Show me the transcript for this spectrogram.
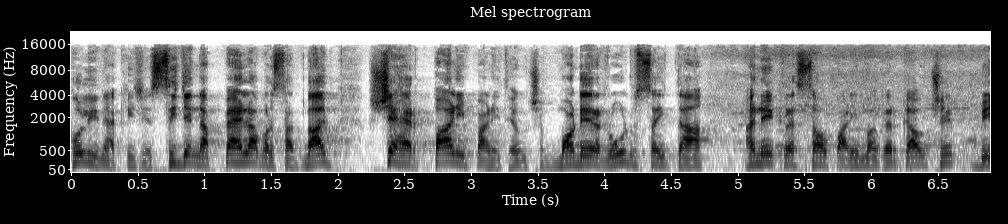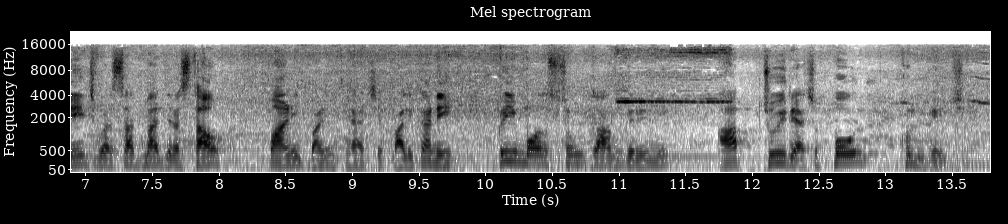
ખોલી નાખી છે. સિઝનના પહેલા વરસાદ બાદ શહેર પાણી પાણી થયું છે. મોઢેરા રોડ સહિતના અનેક રસ્તાઓ પાણીમાં ગરકાવ છે. બે ઇંચ વરસાદમાં જ રસ્તાઓ પાણી પાણી થયા છે. પાલિકાની પ્રી મોન્સૂન કામગીરીની આપ જોઈ રહ્યા છો. પોલ ખુલી ગઈ છે.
